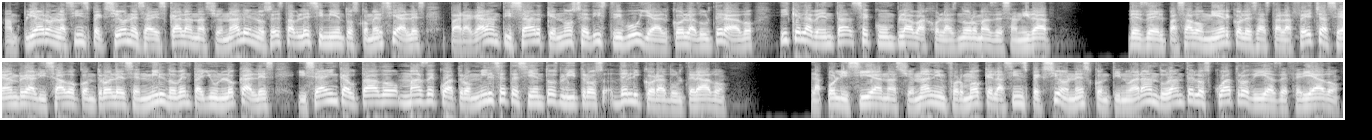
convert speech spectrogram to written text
ampliaron las inspecciones a escala nacional en los establecimientos comerciales para garantizar que no se distribuya alcohol adulterado y que la venta se cumpla bajo las normas de sanidad. Desde el pasado miércoles hasta la fecha se han realizado controles en 1.091 locales y se ha incautado más de 4.700 litros de licor adulterado. La Policía Nacional informó que las inspecciones continuarán durante los cuatro días de feriado.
